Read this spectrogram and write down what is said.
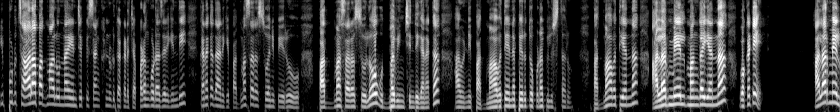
ఇప్పుడు చాలా పద్మాలు ఉన్నాయని చెప్పి శంఖండుడికి అక్కడ చెప్పడం కూడా జరిగింది. కనుక దానికి పద్మ సరస్సు అని పేరు. పద్మ సరస్సులో ఉద్భవించింది గనక ఆవిడ్ని పద్మావతి అన్న పేరుతో కూడా పిలుస్తారు. పద్మావతి అన్న అలర్మేల్ మంగయ్య అన్న ఒకటే. అలర్మేల్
